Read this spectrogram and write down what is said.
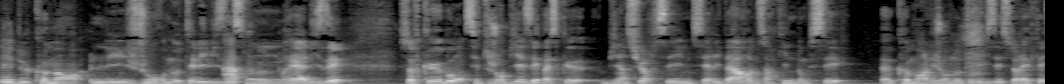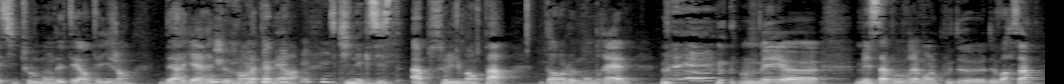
et Mm. de comment les journaux télévisés À sont réalisés. Sauf que bon, c'est toujours biaisé parce que bien sûr, c'est une série d'Aaron Sorkin, donc c'est euh, comment les journaux télévisés seraient faits si tout le monde était intelligent derrière et devant la caméra, ce qui n'existe absolument pas dans le monde réel. mais euh, mais ça vaut vraiment le coup de, de voir ça.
